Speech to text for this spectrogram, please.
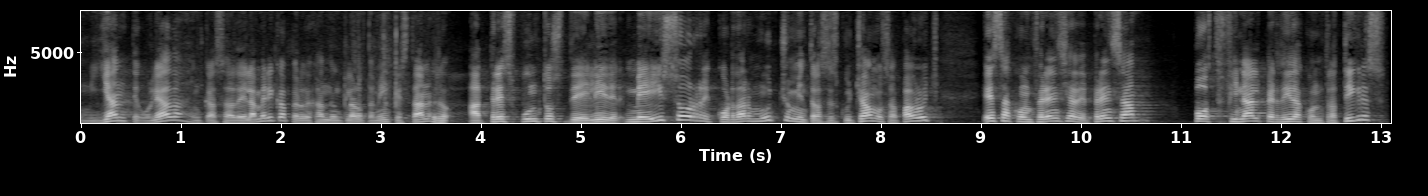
humillante goleada en casa del América, pero dejando en claro también que están pero... a tres puntos de líder. Me hizo recordar mucho mientras escuchábamos a Pavlovich esa conferencia de prensa post final perdida contra Tigres,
